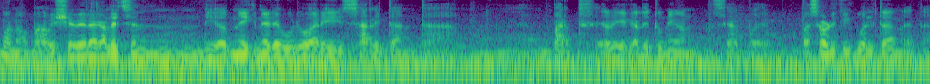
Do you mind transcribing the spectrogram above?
ba, hoxe bera galetzen diot nik nire buruari zarritan, eta bart hori galetu nion, zera, pasauritik bueltan, eta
